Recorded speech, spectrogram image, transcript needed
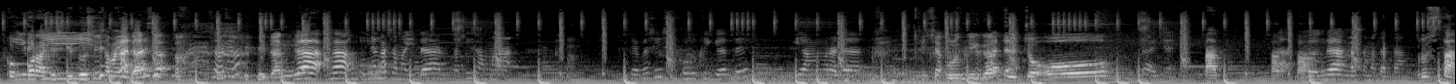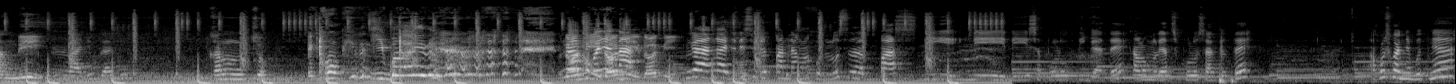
Kok- kok rasis gitu sih? Sama Idan enggak? Sama Idan enggak? Enggak, enggak, untungnya enggak sama Idan, tapi sama siapa sih 10 3 teh yang rada 13 Ada. Cuco oh. Tat Tata. enggak, enggak sama Tatang. Terus Tandi Enggak juga sih. kan cu- eh kok kira gibah itu Enggak, Doni pokoknya Doni nah, Doni Enggak, enggak. Jadi sudut pandang aku dulu pas di di di 10 3 teh, kalau ngelihat 10 1 teh aku suka nyebutnya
